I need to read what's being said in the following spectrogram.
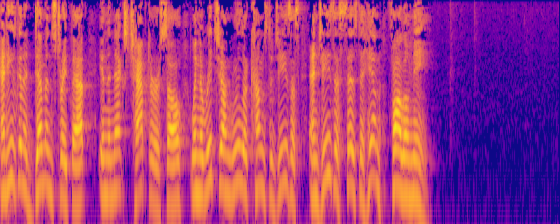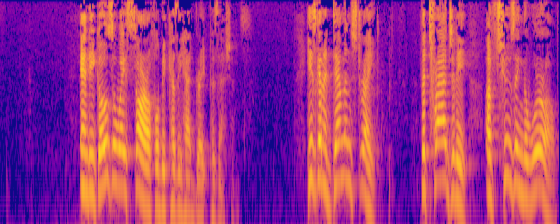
And he's going to demonstrate that in the next chapter or so when the rich young ruler comes to Jesus and Jesus says to him, Follow me. And he goes away sorrowful because he had great possessions. He's going to demonstrate the tragedy of choosing the world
